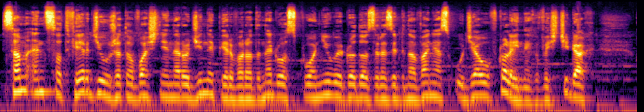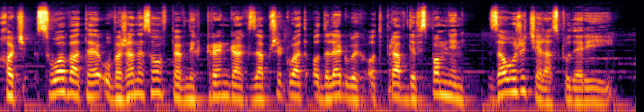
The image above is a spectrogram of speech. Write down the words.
Sam Enzo twierdził, że to właśnie narodziny pierworodnego skłoniły go do zrezygnowania z udziału w kolejnych wyścigach, choć słowa te uważane są w pewnych kręgach za przykład odległych od prawdy wspomnień założyciela Scuderii.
